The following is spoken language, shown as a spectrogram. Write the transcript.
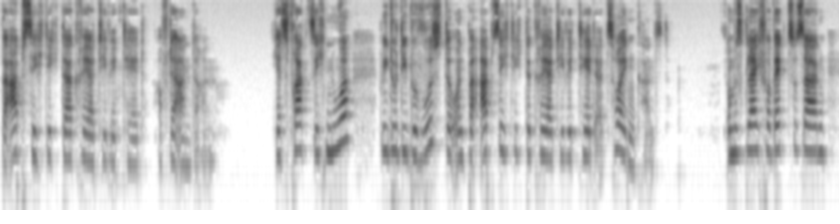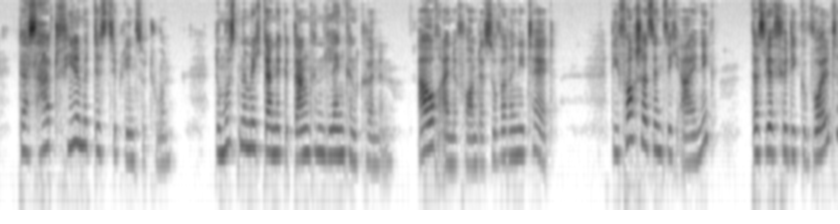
beabsichtigter Kreativität auf der anderen. Jetzt fragt sich nur, wie du die bewusste und beabsichtigte Kreativität erzeugen kannst. Um es gleich vorweg zu sagen, das hat viel mit Disziplin zu tun. Du musst nämlich deine Gedanken lenken können. Auch eine Form der Souveränität. Die Forscher sind sich einig, dass wir für die gewollte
